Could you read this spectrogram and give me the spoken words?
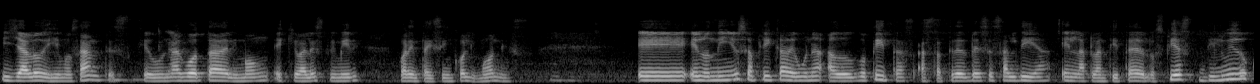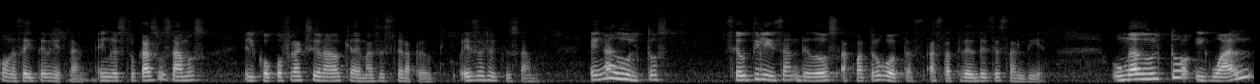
Y ya lo dijimos antes, que una gota de limón equivale a exprimir 45 limones. Eh, en los niños se aplica de una a dos gotitas hasta tres veces al día en la plantita de los pies, diluido con aceite vegetal. En nuestro caso usamos el coco fraccionado, que además es terapéutico. Ese es el que usamos. En adultos se utilizan de dos a cuatro gotas hasta tres veces al día. Un adulto igual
